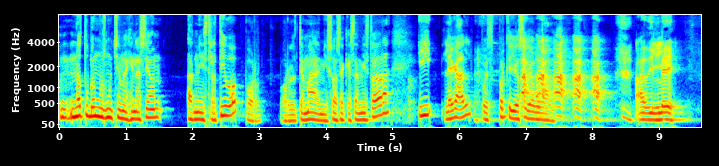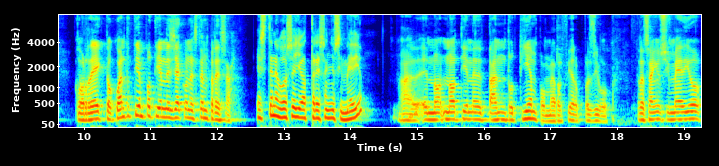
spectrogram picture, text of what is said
no tuvimos mucha imaginación administrativo por, por el tema de mi socia que es administradora y legal, pues porque yo soy abogado. Adile. Correcto. ¿Cuánto tiempo tienes ya con esta empresa? Este negocio lleva tres años y medio. Ah, eh, no, no tiene tanto tiempo, me refiero. Pues digo, tres años y medio.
